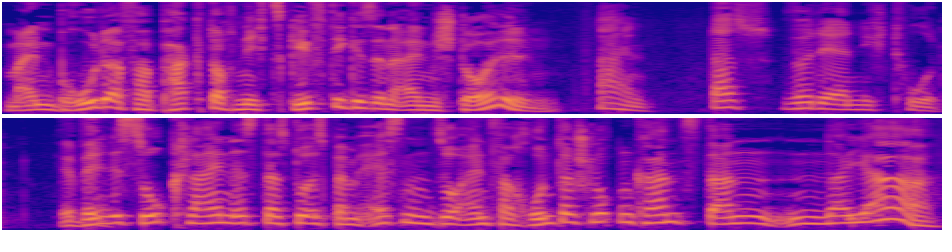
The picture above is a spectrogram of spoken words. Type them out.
Mein Bruder verpackt doch nichts Giftiges in einen Stollen. Nein, das würde er nicht tun. Ja, wenn es so klein ist, dass du es beim Essen so einfach runterschlucken kannst, dann, na ja,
